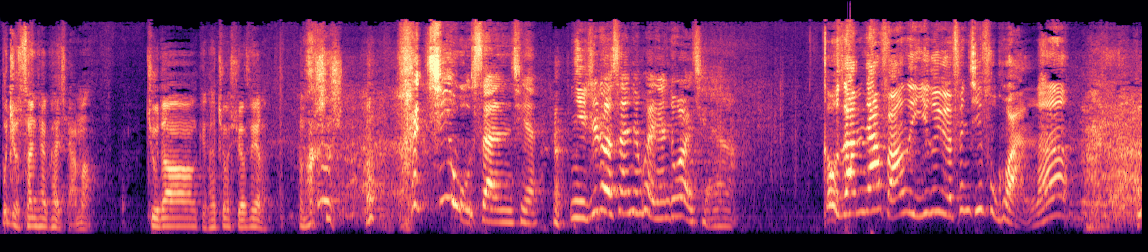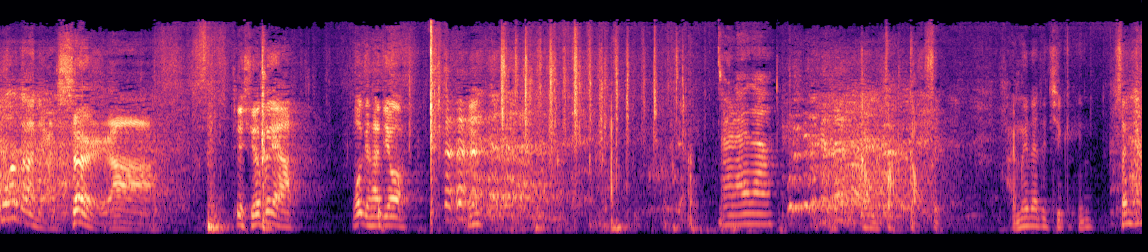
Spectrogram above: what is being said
不就三千块钱吗？就当给他交学费了，让他试试啊！还就三千？你知道三千块钱多少钱啊？够咱们家房子一个月分期付款了。多大点事儿啊！这学费啊，我给他交。哪来的？刚发稿费，还没来得及给你三千。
